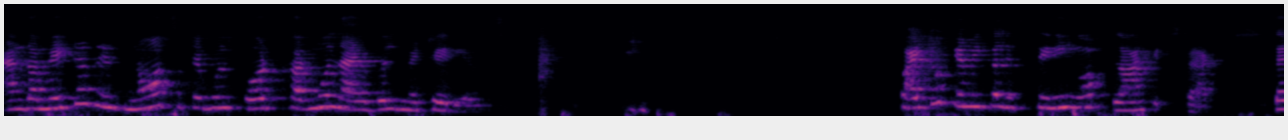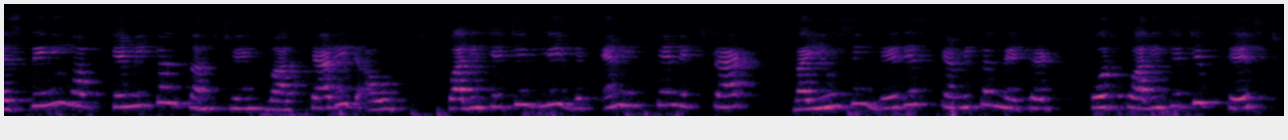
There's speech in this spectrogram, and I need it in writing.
and the method is not suitable for thermolabile materials. Phytochemical screening of plant extract. The screening of chemical constraints was carried out qualitatively with N-hexane extract by using various chemical methods for qualitative test.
